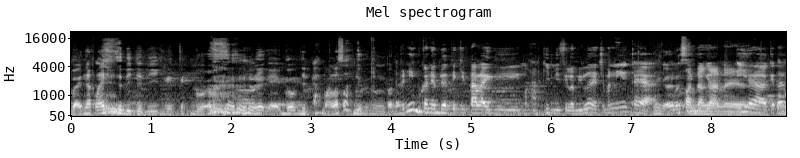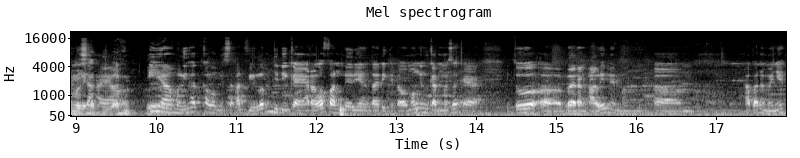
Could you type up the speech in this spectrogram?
banyak lah yang jadi jadi kritik gue kayak gue jadi ah malas lah gitu nonton Tapi ini bukannya berarti kita lagi menghakimi film Dylan ya, cuman ini kayak Enggak. gue sih Pandangannya. mikir- Iya, kita bisa Melihat kayak Dylan. iya melihat kalau misalkan film jadi kayak relevan dari yang tadi kita omongin kan, masa kayak itu eh, barangkali memang em, apa namanya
